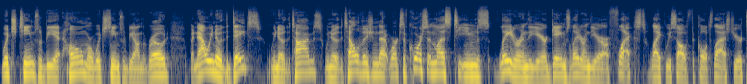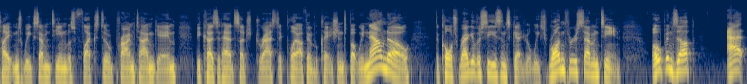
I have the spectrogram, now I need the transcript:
which teams would be at home or which teams would be on the road. But now we know the dates, we know the times, we know the television networks. Of course, unless teams later in the year, games later in the year are flexed, like we saw with the Colts last year. Titans week 17 was flexed to a primetime game because it had such drastic playoff implications. But we now know the Colts regular season schedule, weeks 1 through 17, opens up at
